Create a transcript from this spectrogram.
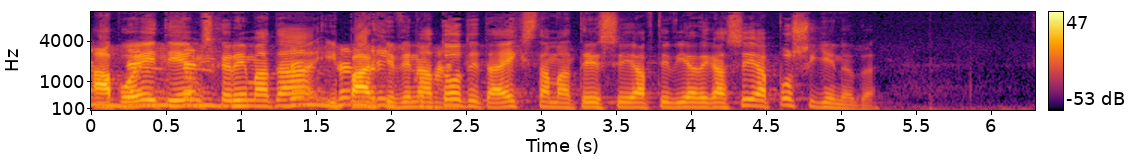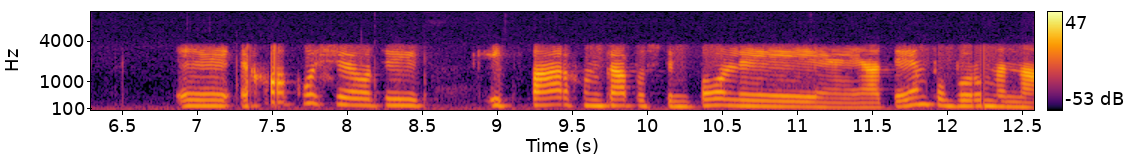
από ATMs χρήματα υπάρχει δυνατότητα, έχει σταματήσει αυτή η διαδικασία, πώς γίνεται; Ε, έχω ακούσει ότι υπάρχουν κάπου στην πόλη ATM που μπορούμε να,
